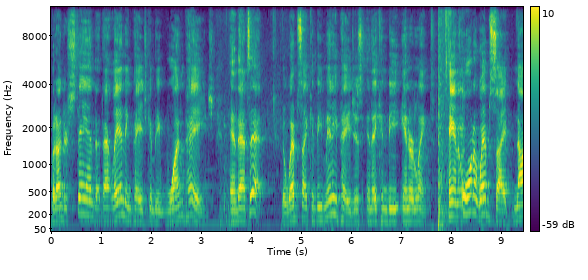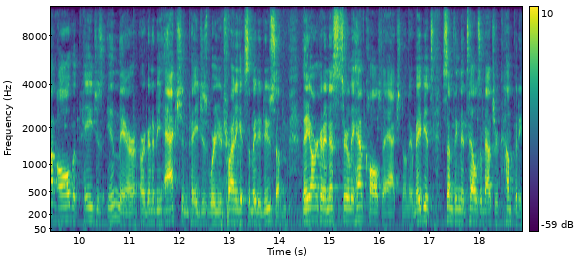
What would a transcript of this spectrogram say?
but understand that that landing page can be one page and that's it. The website can be many pages and they can be interlinked and on a website not all the pages in there are going to be action pages where you're trying to get somebody to do something. They aren't going to necessarily have calls to action on there. Maybe it's something that tells about your company.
